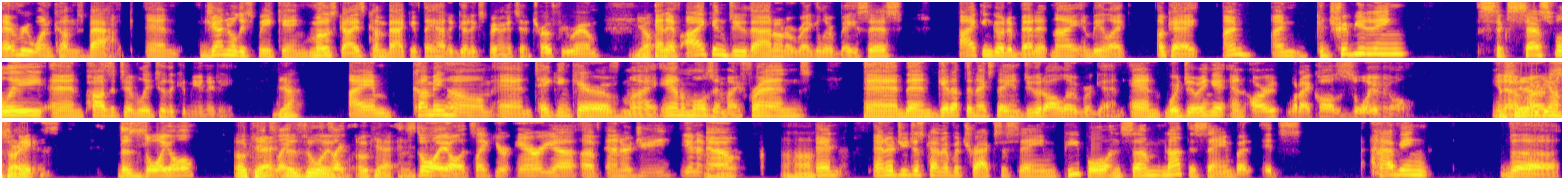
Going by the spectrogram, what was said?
everyone comes back. And generally speaking, most guys come back if they had a good experience at Trophy Room. Yep. And if I can do that on a regular basis, I can go to bed at night and be like, okay, I'm I'm contributing successfully and positively to the community. Yeah. I am coming home and taking care of my animals and my friends and then get up the next day and do it all over again. And we're doing it in our what I call Zoil. You know, Say that again. I'm sorry. The Zoil. Okay, like, the Zoil. Like okay, Zoil. It's like your area of energy. You know, uh-huh. uh-huh. and energy just kind of attracts the same people, and some not the same. But it's having the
